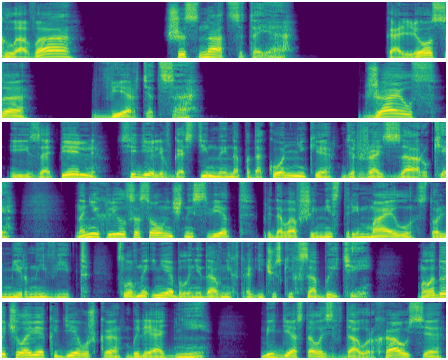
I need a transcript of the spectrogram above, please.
Глава шестнадцатая. Колеса вертятся. Джайлз и Изапель сидели в гостиной на подоконнике, держась за руки. На них лился солнечный свет, придававший мистере Майл столь мирный вид, словно и не было недавних трагических событий. Молодой человек и девушка были одни. Бидди осталась в Дауэрхаусе,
